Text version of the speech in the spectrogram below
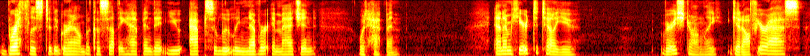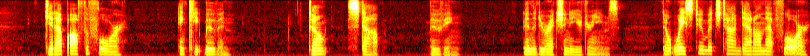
breathless to the ground because something happened that you absolutely never imagined would happen. And I'm here to tell you very strongly get off your ass, get up off the floor, and keep moving. Don't stop moving in the direction of your dreams. Don't waste too much time down on that floor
